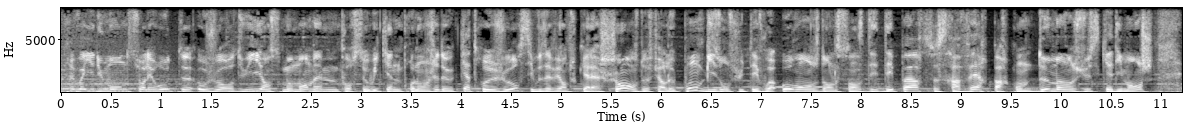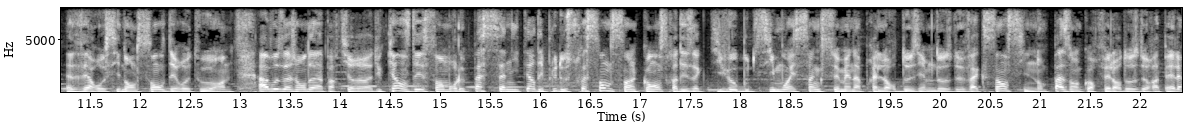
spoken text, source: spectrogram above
prévoyez du monde sur les routes aujourd'hui, en ce moment même, pour ce week-end prolongé de 4 jours. Si vous avez en tout cas la chance de faire le pont, Bison Futé voie orange dans le sens des départs. Ce sera vert par contre demain jusqu'à dimanche. Vert aussi dans le sens des retours. À vos agendas, à partir du 15 décembre, le pass sanitaire des plus de 65 ans sera désactivé au bout de 6 mois et 5 semaines après leur deuxième dose de vaccin s'ils n'ont pas encore fait leur dose de rappel.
